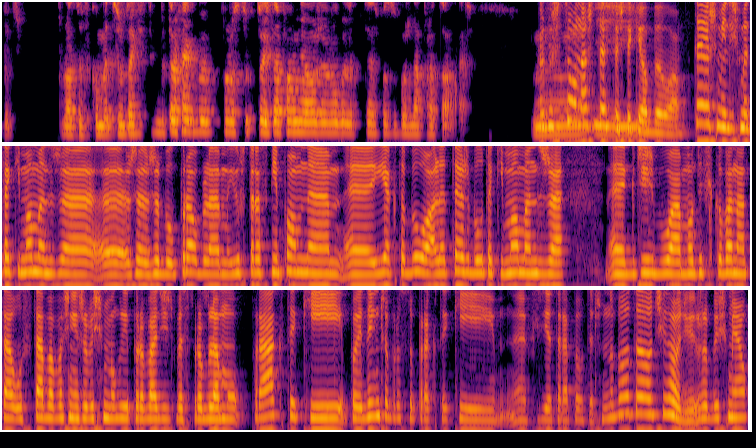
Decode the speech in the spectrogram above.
być placówką medyczną. Tak jest trochę jakby po prostu ktoś zapomniał, że w ogóle w ten sposób można pracować. Ale wiesz co, u nas I... też coś takiego było. Też mieliśmy taki moment, że, e, że, że był problem. Już teraz nie pomnę, e, jak to było, ale też był taki moment, że e, gdzieś była modyfikowana ta ustawa właśnie, żebyśmy mogli prowadzić bez problemu praktyki, pojedyncze po prostu praktyki fizjoterapeutyczne. No bo o to ci chodzi, żebyś miał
